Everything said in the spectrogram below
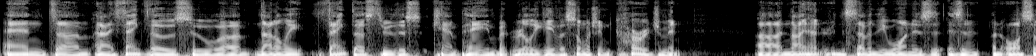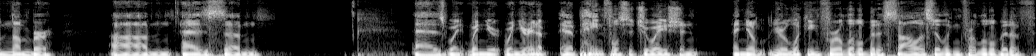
And um, and I thank those who uh, not only thanked us through this campaign, but really gave us so much encouragement. Uh, 971 is is an, an awesome number. Um, as um, as when, when you're when you're in a in a painful situation and you're you're looking for a little bit of solace, you're looking for a little bit of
